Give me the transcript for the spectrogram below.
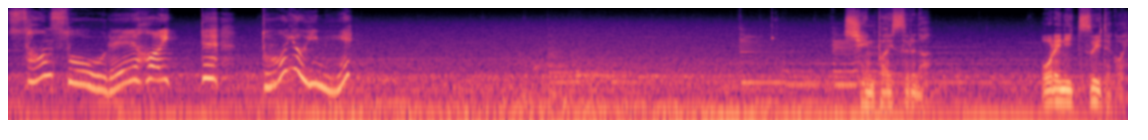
三層を礼拝ってどういう意味？心配するな。俺についてこい。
